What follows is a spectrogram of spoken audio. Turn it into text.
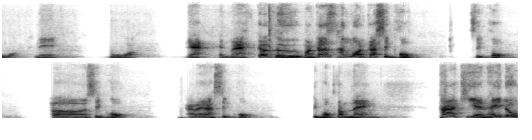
บวกนี่ บวกเนี่ยเห็นไหมก็คือมันก็ทั้งหมดก็สิบหกสิบหกเอ่อสิบหกอะไรนะสิบหกสิบหกตำแหน่ง ถ้าเขียนให้ดู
